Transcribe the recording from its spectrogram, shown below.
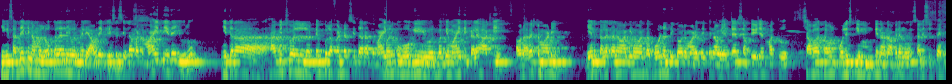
ಈಗ ಸದ್ಯಕ್ಕೆ ನಮ್ಮ ಲೋಕಲ್ ಅಲ್ಲಿ ಇವ್ರ ಮೇಲೆ ಯಾವುದೇ ಕೇಸಸ್ ಇಲ್ಲ ಬಟ್ ಮಾಹಿತಿ ಇದೆ. ಇವರು ಈ ತರ ಹ್ಯಾಬಿಚುವಲ್ ಟೆಂಪಲ್ ಅಫೆಂಡರ್ಸ್ ಇದ್ದಾರೆ ಅಂತ ಮಾಹಿತಿ ಹೋಗಿ ಇವ್ರ ಬಗ್ಗೆ ಮಾಹಿತಿ ಕಲೆ ಹಾಕಿ ಅವನ ಅರೆಸ್ಟ್ ಮಾಡಿ ಏನು ಕಳ್ಳತನ ಅಂತ ಗೋಲ್ಡನ್ ರಿಕವರಿ ಮಾಡಿದ್ದಕ್ಕೆ ನಾವು ಎಂಟೈರ್ ಸಬ್ ಡಿವಿಷನ್ ಮತ್ತು ಶವ ಟೌನ್ ಪೊಲೀಸ್ ಟೀಮ್ಗೆ ನಾನು ಅಭಿನಂದನೆ ಸಲ್ಲಿಸುತ್ತೇನೆ.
